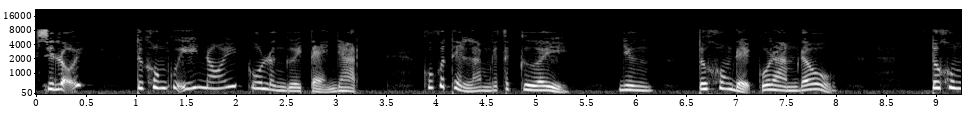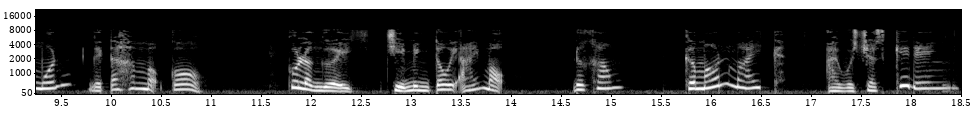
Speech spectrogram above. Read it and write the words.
Xin lỗi, tôi không có ý nói cô là người tẻ nhạt. Cô có thể làm người ta cười, nhưng tôi không để cô làm đâu. Tôi không muốn người ta hâm mộ cô. Cô là người chỉ mình tôi ái mộ. Được không? Come on, Mike. I was just kidding.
